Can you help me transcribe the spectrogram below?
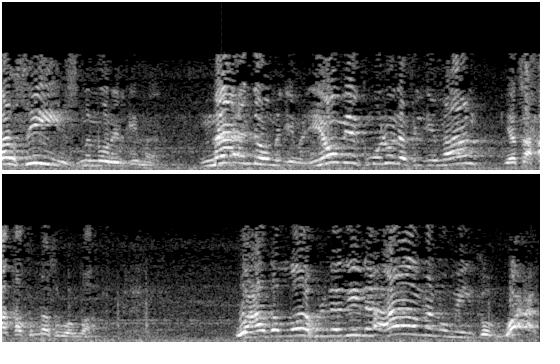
بصيص من نور الإيمان. ما عندهم الإيمان. يوم يكملون في الإيمان يتحقق النصر والله. وعد الله الذين آمنوا منكم. وعد.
